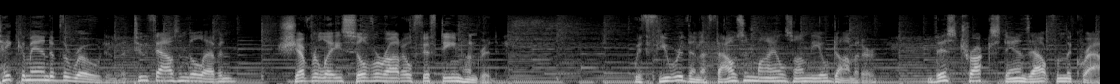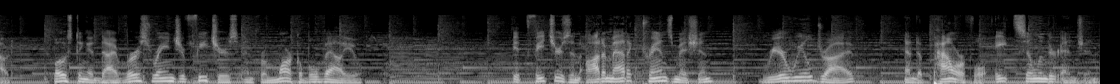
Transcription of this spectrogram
Take command of the road in the 2011 Chevrolet Silverado 1500. With fewer than a thousand miles on the odometer, this truck stands out from the crowd, boasting a diverse range of features and remarkable value. It features an automatic transmission, rear-wheel drive, and a powerful eight-cylinder engine.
